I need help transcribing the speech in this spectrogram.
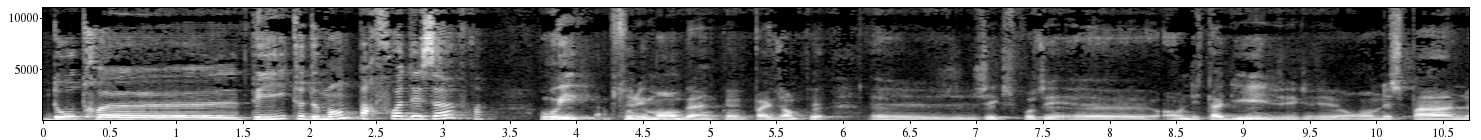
d'autres euh, pays te demandent parfois des œuvres? Oui, absolument. Ben, par exemple, euh, j'ai exposé euh, en Italie, euh, en Espagne,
